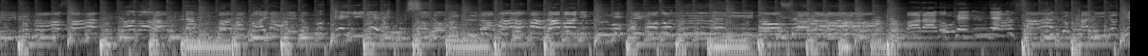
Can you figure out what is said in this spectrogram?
イルマーサーシャクラフト眉毛のお手入れ後ろに黒ま生肉をいちごの上に乗せるバラの天然黒髪の手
